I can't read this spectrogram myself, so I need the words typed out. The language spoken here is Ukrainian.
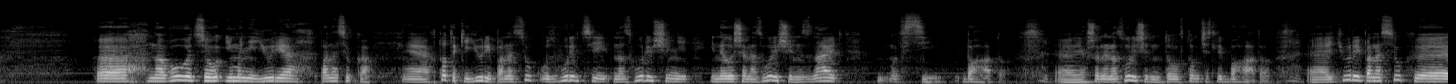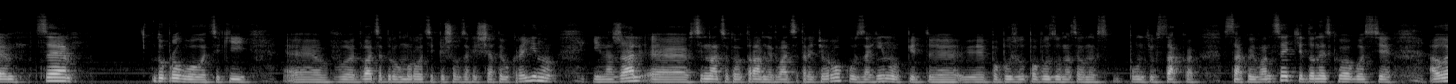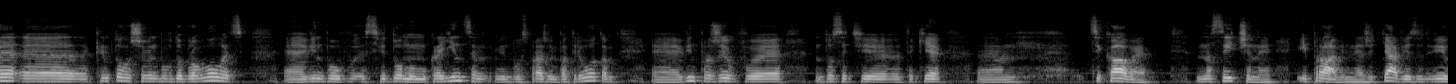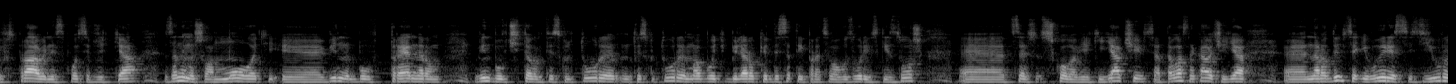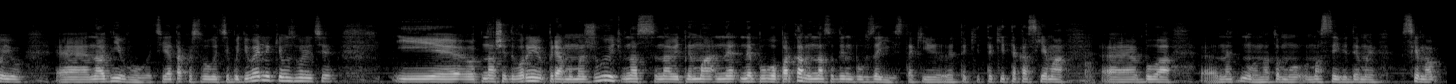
на вулицю імені Юрія Панасюка. Е, Хто такий Юрій Панасюк у Згурівці, на Згурівщині і не лише на Згурівщині знають всі багато. Е, Якщо не на Згурівщині, то в тому числі багато. Е, Юрій Панасюк е, це доброволець, який е, в 22-му році пішов захищати Україну. І, на жаль, е, 17 травня 23-го року загинув під е, поблизу, поблизу населених пунктів Сако, Сако Іванцетті Донецької області. Але е, крім того, що він був доброволець, е, він був свідомим українцем, він був справжнім патріотом. Е, він прожив е, досить е, таке е, цікаве. Насичене і правильне життя, вів, правильний спосіб життя. За ним йшла молодь. е, Він був тренером, він був вчителем фізкультури. Фізкультури, мабуть, біля років 10 працював у Згурівській ЗОЖ. Е, Це школа, в якій я вчився. Та, власне кажучи, я е, народився і виріс з Юрою на одній вулиці. Я також з вулиці Будівельників у Згурівці. І от наші двори прямо межують. У нас навіть нема, не, не було паркану, у нас один був заїзд. Такі, такі, такі, така схема е, була е, на, ну, на тому масиві, де ми схема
